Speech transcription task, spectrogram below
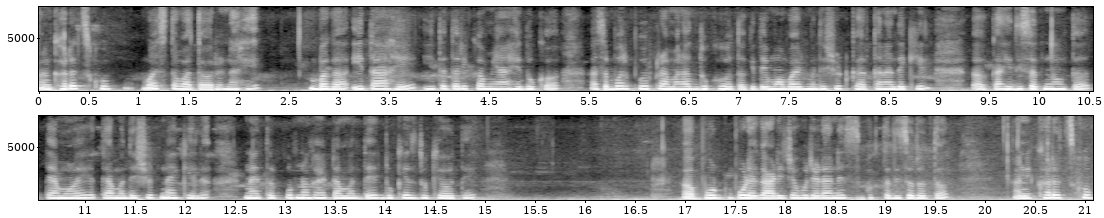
आणि खरंच खूप मस्त वातावरण आहे. बघा इथं आहे इथं तरी कमी आहे दुखं. असं भरपूर प्रमाणात दुखं होतं की ते मोबाईलमध्ये शूट करताना देखील काही दिसत नव्हतं. त्यामुळे त्यामध्ये शूट नाही केलं. नाहीतर पूर्ण घाटामध्ये दुखेच दुखे होते. पु पुढे गाडीच्या उजेडानेच फक्त दिसत होतं. आणि खरंच खूप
